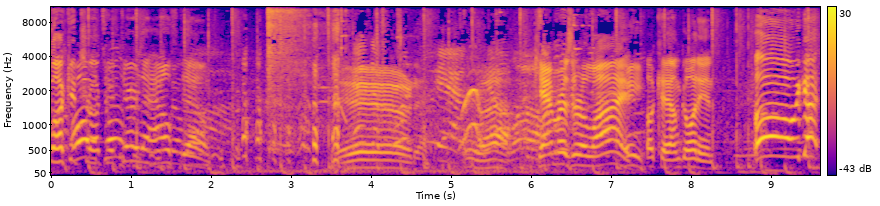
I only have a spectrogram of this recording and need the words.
Use the bucket oh, truck to tear the house down. Dude. Yeah. Cameras are alive. Okay, I'm going in. Oh, we got,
